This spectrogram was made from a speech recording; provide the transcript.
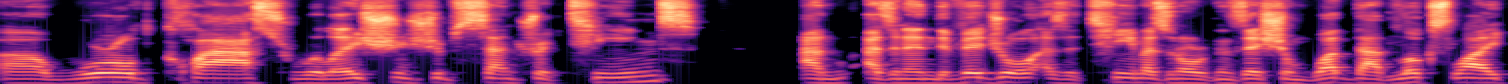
uh, world class relationship centric teams and as an individual, as a team, as an organization, what that looks like.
